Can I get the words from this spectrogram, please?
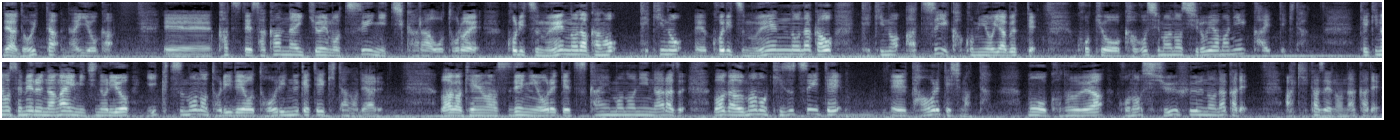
では、どういった内容か。えー、かつて盛んな勢いもついに力衰え、孤立無縁の中の敵の、えー、孤立無縁の中を敵の熱い囲みを破って、故郷鹿児島の城山に帰ってきた。敵の攻める長い道のりをいくつもの砦を通り抜けてきたのである。我が剣はすでに折れて使い物にならず、我が馬も傷ついて、えー、倒れてしまった。もうこの上はこの秋風の中で、秋風の中で、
